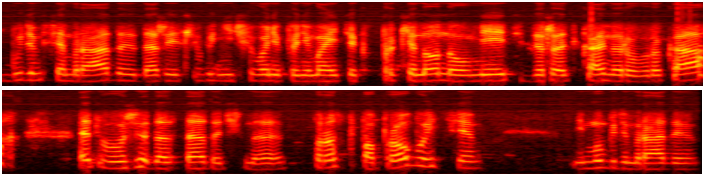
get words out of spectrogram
будем всем рады, даже если вы ничего не понимаете про кино, но умеете держать камеру в руках, этого уже достаточно. Просто попробуйте, и мы будем рады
